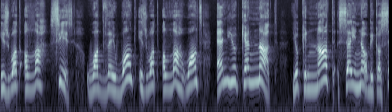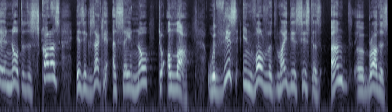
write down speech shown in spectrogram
is what Allah sees. What they want is what Allah wants, and you cannot you cannot say no because saying no to the scholars is exactly as saying no to Allah. With this involvement, my dear sisters and uh, brothers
